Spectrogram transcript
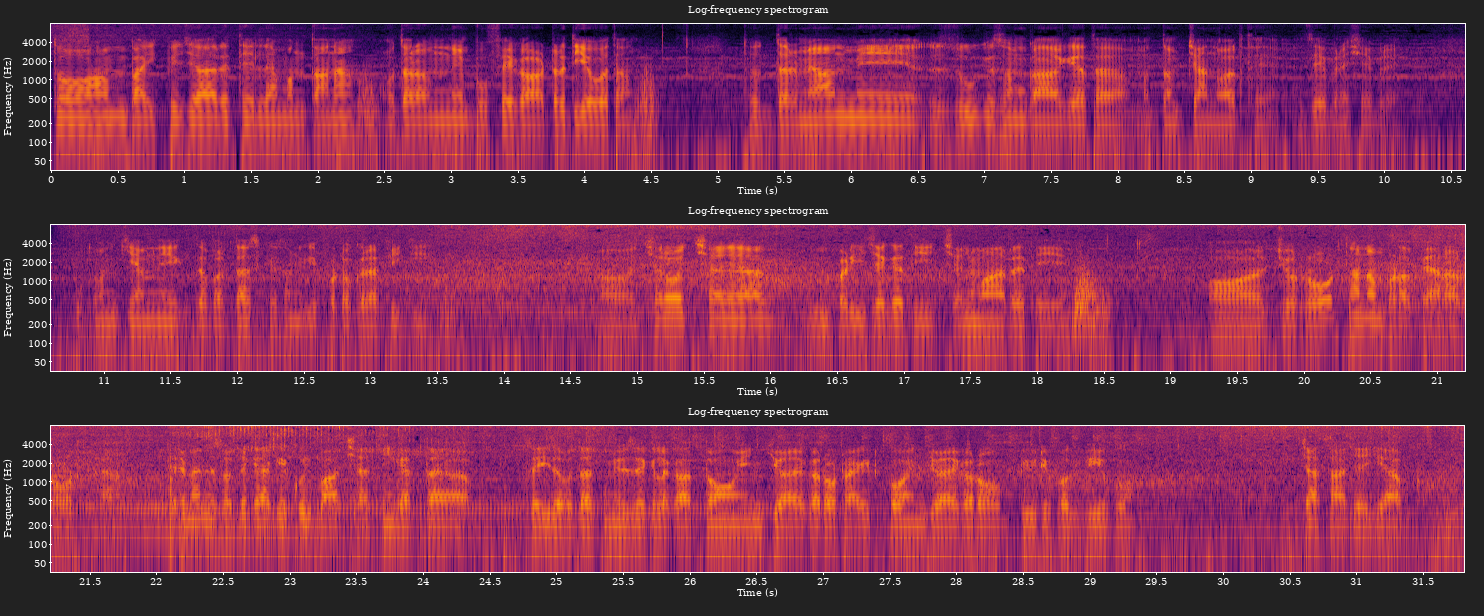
تو ہم بائک پہ جا رہے تھے لیمنتانہ ادھر ہم نے بوفے کا آرڈر دیا ہوا تھا۔ تو درمیان میں زو قسم کا آ گیا تھا مطلب جانور تھے، زیبرے شیبرے۔ تو ان کی ہم نے ایک زبردست قسم کی فوٹوگرافی کی۔ اور چلو اچھا ہے یار، بڑی جگہ تھی، چل مار رہے تھے یہ۔ اور جو روڈ تھا نا، بڑا پیارا روڈ تھا۔ پھر میں نے سوچا کہ آگے کوئی بات شات نہیں کرتا۔ صحیح زبردست میوزک لگاتا ہوں انجوائے کرو رائڈ کو انجوائے کرو بیوٹیفل ویو کو۔ چاس آ جائے گی آپ کو۔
